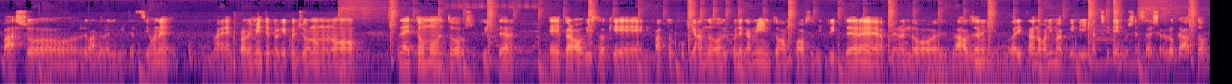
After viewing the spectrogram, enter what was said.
basso riguardo alla limitazione, ma è probabilmente perché quel giorno non ho letto molto su Twitter, eh, però ho visto che di fatto copiando il collegamento a un post di Twitter, eh, aprendo il browser in modalità anonima, quindi accedendo senza essere loggato,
